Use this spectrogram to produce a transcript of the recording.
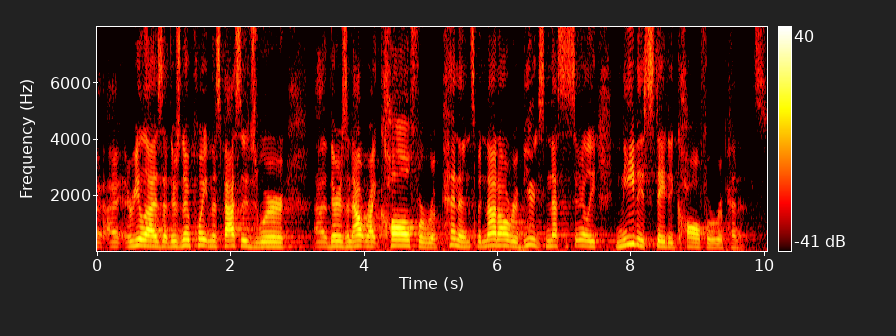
I realize that there's no point in this passage where uh, there's an outright call for repentance, but not all rebukes necessarily need a stated call for repentance.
